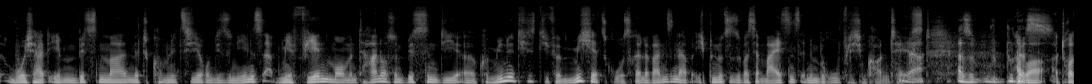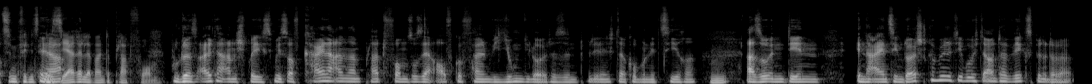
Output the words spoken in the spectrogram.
ähm, wo ich halt eben ein bisschen mal mit kommuniziere und dies und jenes. Mir fehlen momentan noch so ein bisschen die äh, Communities, die für mich jetzt groß relevant sind, aber ich benutze sowas ja meistens in einem beruflichen Kontext. Ja, also du das, aber trotzdem finde ich es ja, eine sehr relevante Plattform. Wo du das Alter ansprichst, mir ist auf keiner anderen Plattform so sehr aufgefallen, wie jung die Leute sind, mit denen ich da kommuniziere. Hm. Also in den in der einzigen deutschen Community, wo ich da unterwegs bin, oder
